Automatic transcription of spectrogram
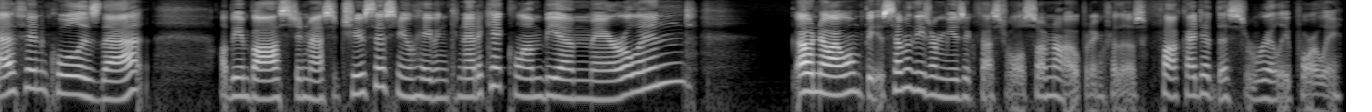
effing cool is that? I'll be in Boston, Massachusetts, New Haven, Connecticut, Columbia, Maryland. Oh no, I won't be. Some of these are music festivals, so I'm not opening for those. Fuck, I did this really poorly.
